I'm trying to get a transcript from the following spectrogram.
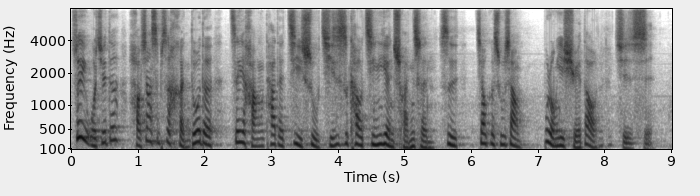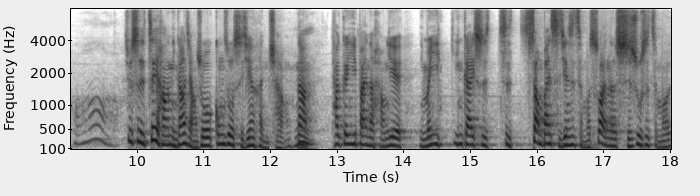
所以我觉得好像是不是很多的这一行，它的技术其实是靠经验传承，是教科书上不容易学到的。其实是，哦，就是这一行，你刚刚讲说工作时间很长，那嗯它跟一般的行业，你们应应该是是上班时间是怎么算呢？时数是怎么，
